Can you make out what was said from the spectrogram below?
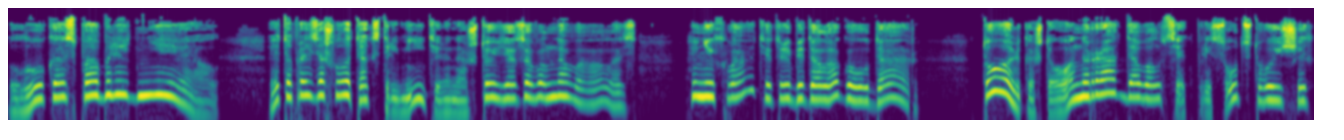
Лукас побледнел. Это произошло так стремительно, что я заволновалась. Не хватит ли бедолагу удар? Только что он радовал всех присутствующих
